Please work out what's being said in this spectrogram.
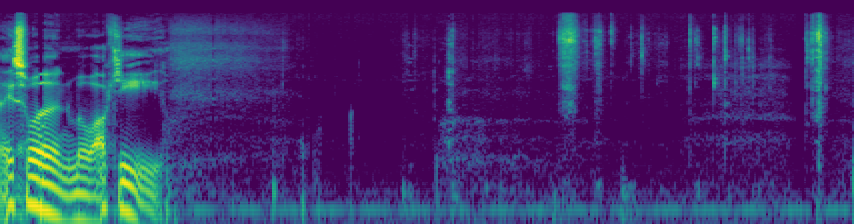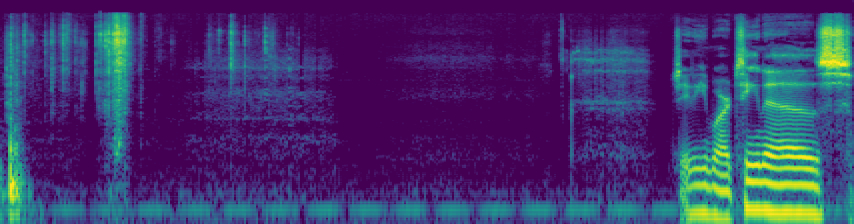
Nice one, Milwaukee. JD Martinez.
